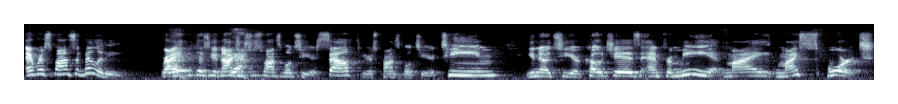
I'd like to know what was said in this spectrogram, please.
And responsibility, right? Yeah. Because you're not yeah. just responsible to yourself, you're responsible to your team you know, to your coaches. And for me, my my sport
